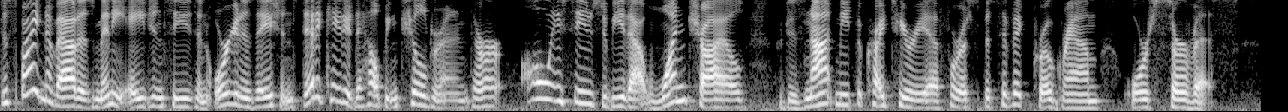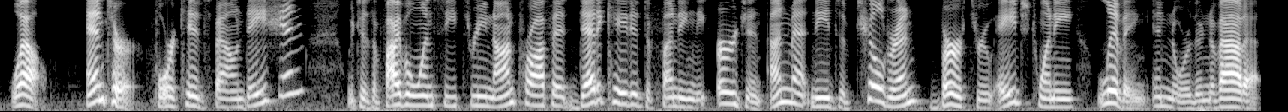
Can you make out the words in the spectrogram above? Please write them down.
Despite Nevada's many agencies and organizations dedicated to helping children, there are always seems to be that one child who does not meet the criteria for a specific program or service. Well, enter Four Kids Foundation, which is a 501c3 nonprofit dedicated to funding the urgent unmet needs of children, birth through age 20, living in northern Nevada.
